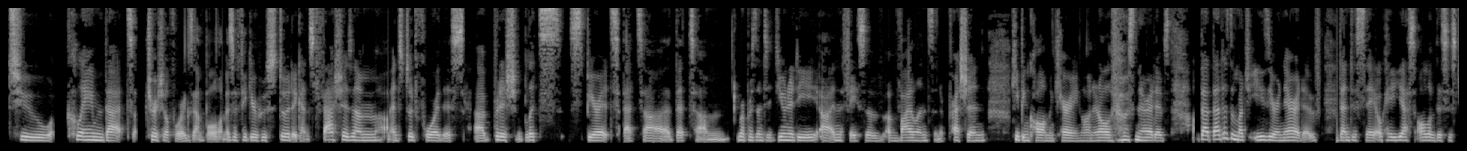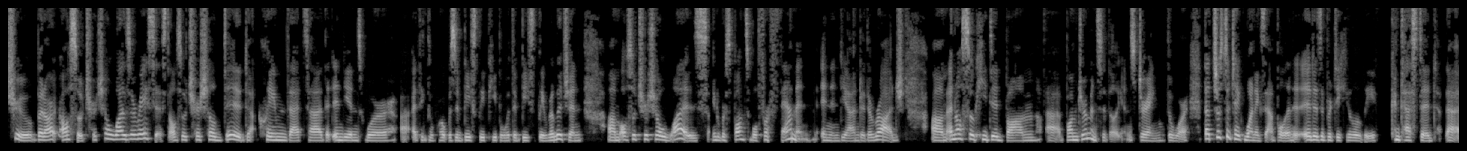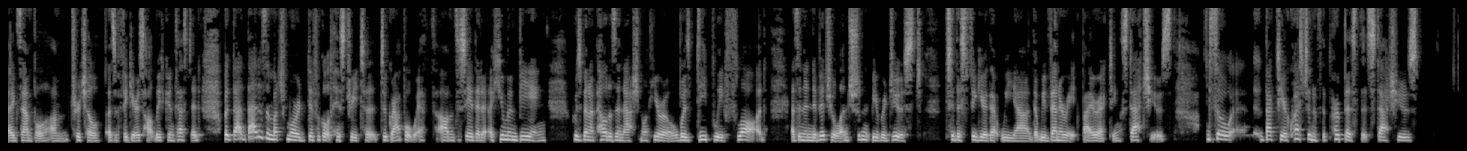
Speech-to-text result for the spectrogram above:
to claim that Churchill, for example, as a figure who stood against fascism and stood for this uh, British Blitz spirit that uh, that um, represented unity uh, in the face of, of, violence and oppression, keeping calm and carrying on, and all of those narratives. That that is a much easier narrative than to say, okay, yes, all of this is true, but also Churchill was a racist. Also, Churchill did claim that uh, that Indians were, uh, I think the quote was, a beastly people with a beastly religion. Um, also, Churchill was you know, responsible for famine in India under the Raj. Um, and also he did bomb, uh, bomb German civilians during the war. That's just to take one example. And it, it is a particularly contested uh, example. Um, Churchill as a figure is hotly contested, but that, that is a much more difficult history to, to grapple with. Um, to say that a human being who's been upheld as a national hero was deeply flawed as an individual and shouldn't be reduced to this figure that we, uh, that we venerate by erecting statues. So back to your question of the purpose that statues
